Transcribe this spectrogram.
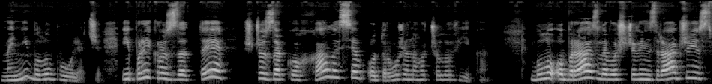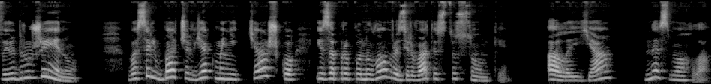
Мені було боляче і прикро за те, що закохалася в одруженого чоловіка. Було образливо, що він зраджує свою дружину. Василь бачив, як мені тяжко, і запропонував розірвати стосунки, але я не змогла.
